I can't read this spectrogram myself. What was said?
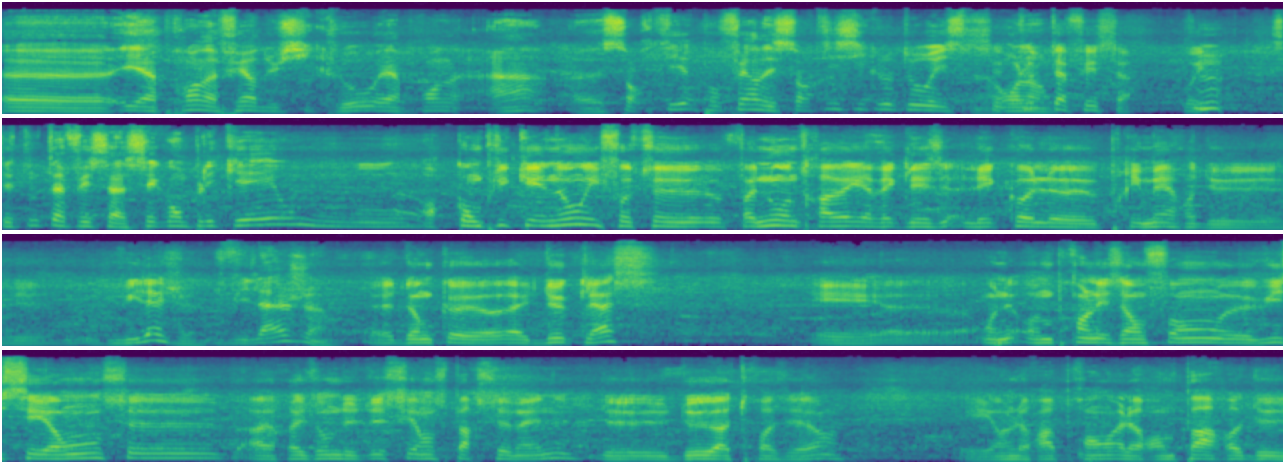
euh, et apprendre à faire du cyclo et apprendre à euh, sortir pour faire des sorties cyclotourisme. C'est tout à fait ça. Oui. Mm. C'est tout à fait ça. C'est compliqué ou Alors compliqué non, il faut se. Enfin, nous on travaille avec les- l'école primaire du, du village, du village Euh, donc euh, avec deux classes. Et euh, on, on prend les enfants euh, huit séances euh, à raison de deux séances par semaine, de 2 à 3 heures. Et on leur apprend, alors on part de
